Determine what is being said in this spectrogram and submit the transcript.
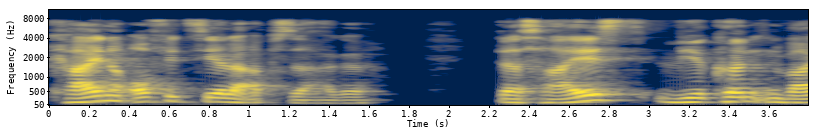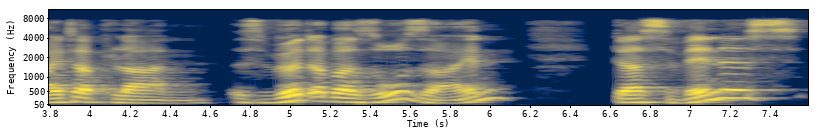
keine offizielle Absage. Das heißt, wir könnten weiter planen. Es wird aber so sein, dass wenn es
